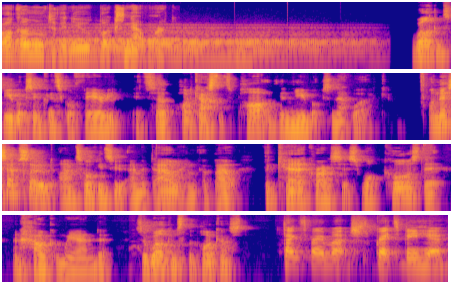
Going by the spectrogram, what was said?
Welcome to the New Books Network. Welcome to New Books in Critical Theory. It's a podcast that's part of the New Books Network. On this episode, I'm talking to Emma Dowling about the care crisis, what caused it, and how can we end it. So, welcome to the podcast. Thanks very much. Great to be here.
